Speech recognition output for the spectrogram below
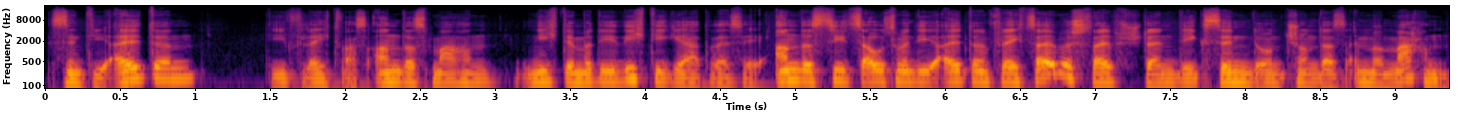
sind die Eltern, die vielleicht was anders machen, nicht immer die richtige Adresse. Anders sieht es aus, wenn die Eltern vielleicht selber selbstständig sind und schon das immer machen.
